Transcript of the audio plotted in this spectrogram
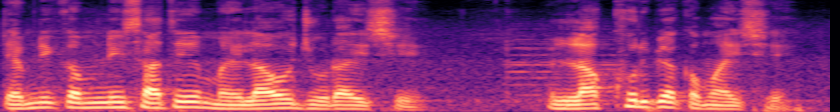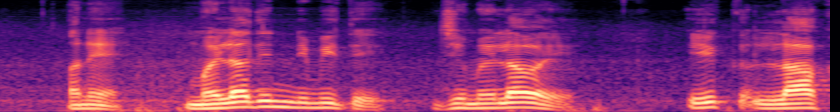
તેમની કંપની સાથે મહિલાઓ જોડાય છે. લાખો રૂપિયા કમાય છે. અને મહિલા દિન નિમિત્તે જે મહિલાઓએ એક લાખ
